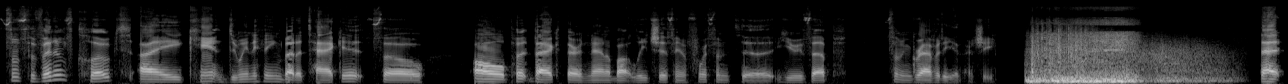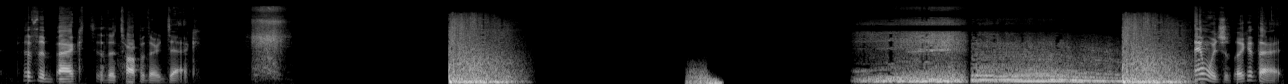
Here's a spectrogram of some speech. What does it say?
since the venom's cloaked, I can't do anything but attack it. So I'll put back their nanobot leeches and force them to use up some gravity energy. That puts it back to the top of their deck. And would you look at that?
